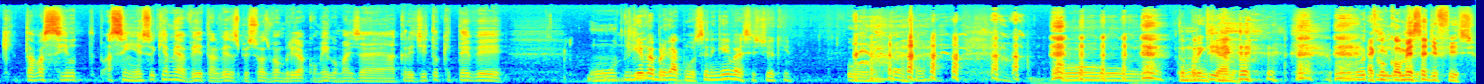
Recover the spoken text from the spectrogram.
que tava assim, assim, isso aqui é a minha ver, talvez as pessoas vão brigar comigo, mas é, acredito que teve um ninguém vai brigar com você, ninguém vai assistir aqui. Um, Tô um brincando. um É que o começo é difícil.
